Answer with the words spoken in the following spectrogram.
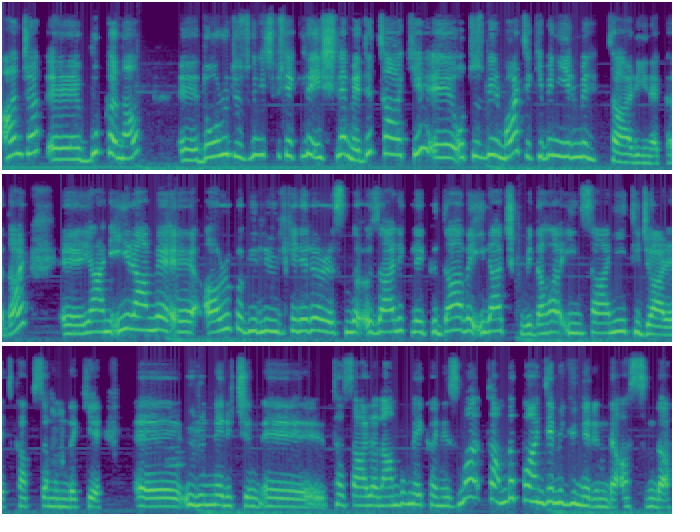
Ancak bu kanal doğru düzgün hiçbir şekilde işlemedi ta ki e, 31 Mart 2020 tarihine kadar. Yani İran ve Avrupa Birliği ülkeleri arasında özellikle gıda ve ilaç gibi daha insani ticaret kapsamındaki e, ürünler için e, tasarlanan bu mekanizma tam da pandemi günlerinde aslında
